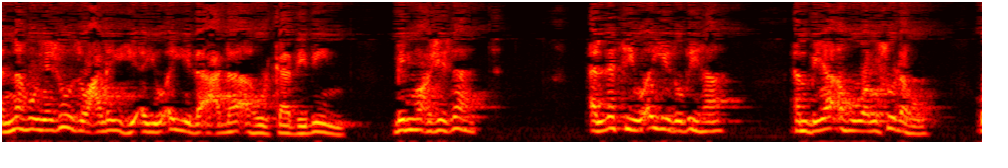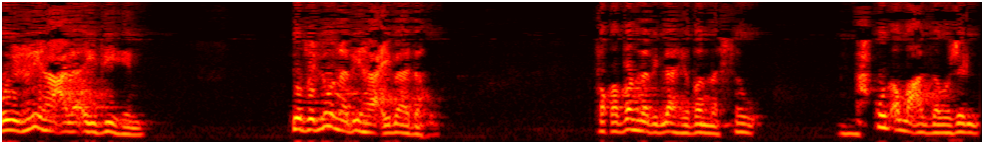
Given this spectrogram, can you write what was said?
أنه يجوز عليه أن يؤيد أعداءه الكاذبين بالمعجزات التي يؤيد بها أنبياءه ورسله ويجريها على أيديهم يضلون بها عباده. فقد ظن بالله ظن السوء. معقول الله عز وجل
